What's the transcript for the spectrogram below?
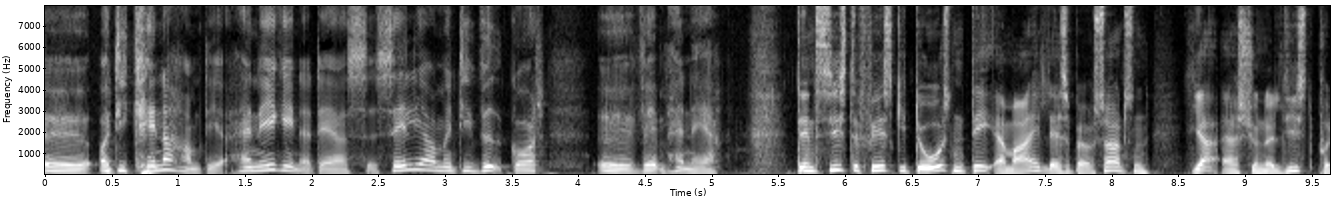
Øh, og de kender ham der. Han er ikke en af deres øh, sælgere, men de ved godt, øh, hvem han er. Den sidste fisk i dåsen, det er mig, Lasse Berg Sørensen. Jeg er journalist på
